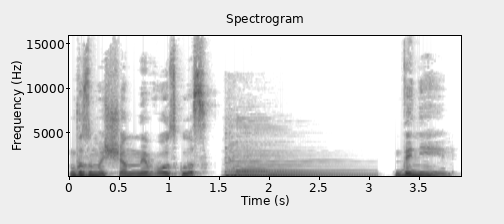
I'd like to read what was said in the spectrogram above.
возмущенный возглас. Даниэль.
